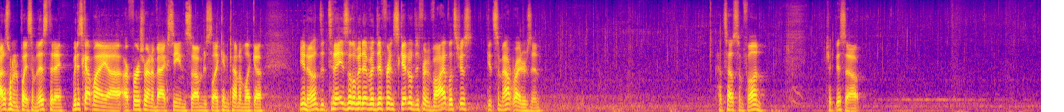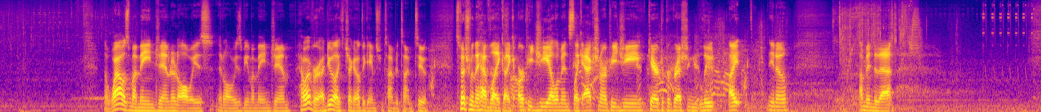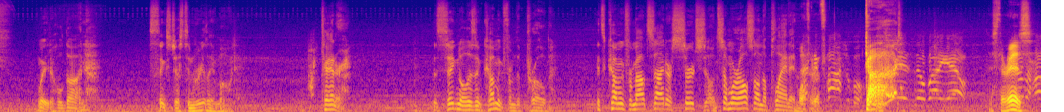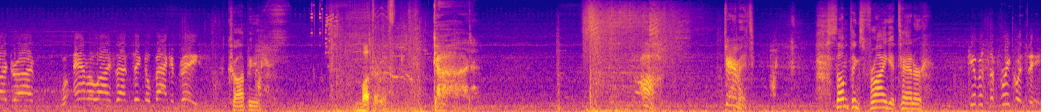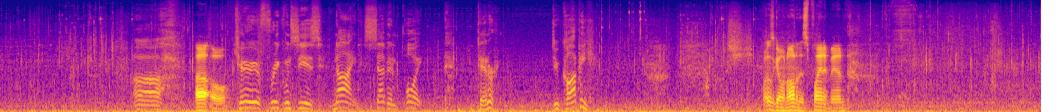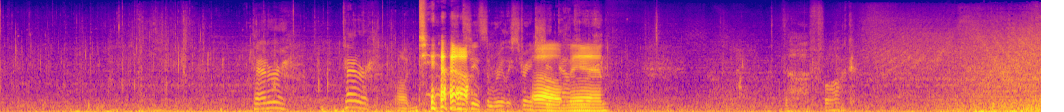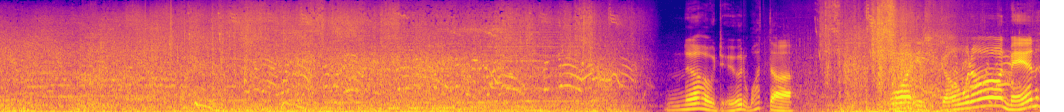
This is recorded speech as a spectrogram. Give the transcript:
I just wanted to play some of this today. We just got my uh, our first round of vaccines, so I'm just like in kind of like a, you know, today's a little bit of a different schedule, different vibe. Let's just get some Outriders in. Let's have some fun. Check this out. The WoW is my main jam, and it always it'll always be my main jam. However, I do like to check out other games from time to time too, especially when they have like like RPG elements, like action RPG, character progression, loot. I, you know, I'm into that. Wait, hold on. This thing's just in relay mode. Tanner, the signal isn't coming from the probe. It's coming from outside our search zone, somewhere else on the planet. Mother of God. There is nobody else. Yes, there is. Hard drive. We'll analyze that signal back at base. Copy. Mother of God. Ah, damn it! Something's frying it, Tanner. Give us the frequency. Uh. Uh oh. Carrier frequency is nine seven point. Tanner, do copy? What is going on on this planet, man? Tanner, Tanner. Oh damn. I've seen some really strange oh, shit down man. here. The fuck. No, dude. What the? What is going on, man?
